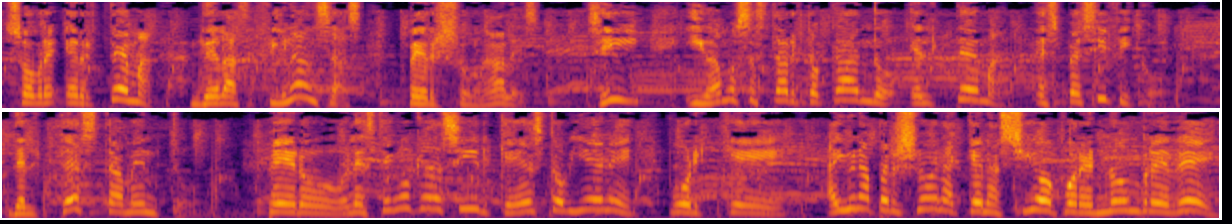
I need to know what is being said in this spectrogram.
sobre el tema de las finanzas personales. Sí, y vamos a estar tocando el tema específico del testamento. Pero les tengo que decir que esto viene porque hay una persona que nació por el nombre de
